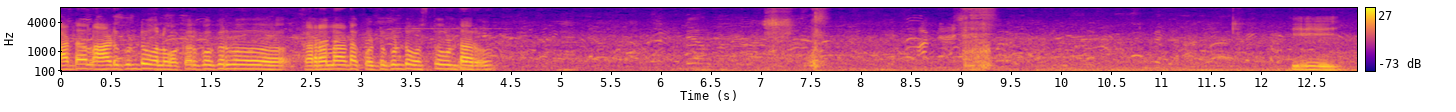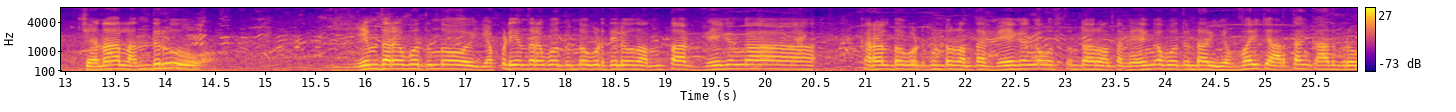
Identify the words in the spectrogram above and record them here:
ఆటలు ఆడుకుంటూ వాళ్ళు ఒకరికొకరు కర్రలాట కొట్టుకుంటూ వస్తూ ఉంటారు. ఈ జనాలందరూ ఏం జరగబోతుందో ఎప్పుడు ఏం జరగబోతుందో కూడా తెలియదు. అంత వేగంగా కర్రలతో కొట్టుకుంటారు అంత వేగంగా వస్తుంటారు అంత వేగంగా పోతుంటారు. ఎవ్వరికి అర్థం కాదు బ్రో.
